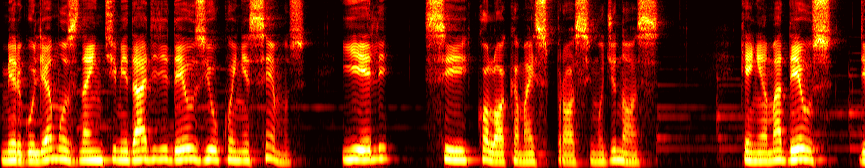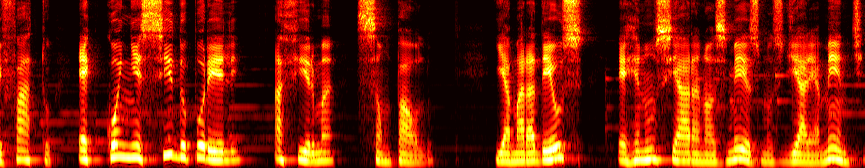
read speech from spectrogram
mergulhamos na intimidade de Deus e o conhecemos, e ele se coloca mais próximo de nós. Quem ama a Deus, de fato, é conhecido por ele, afirma São Paulo. E amar a Deus é renunciar a nós mesmos diariamente.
